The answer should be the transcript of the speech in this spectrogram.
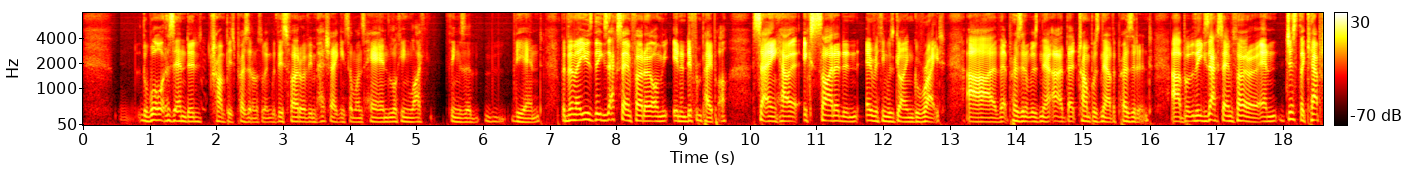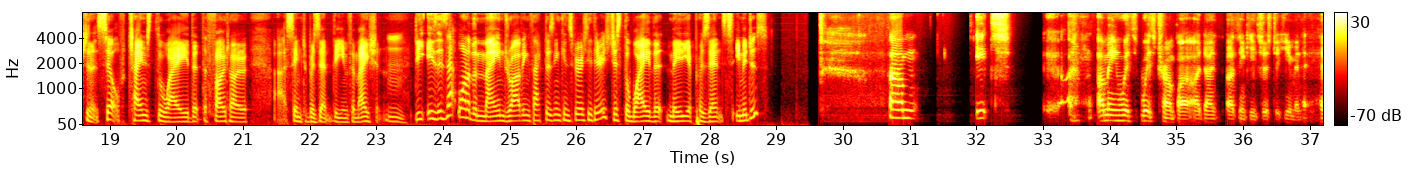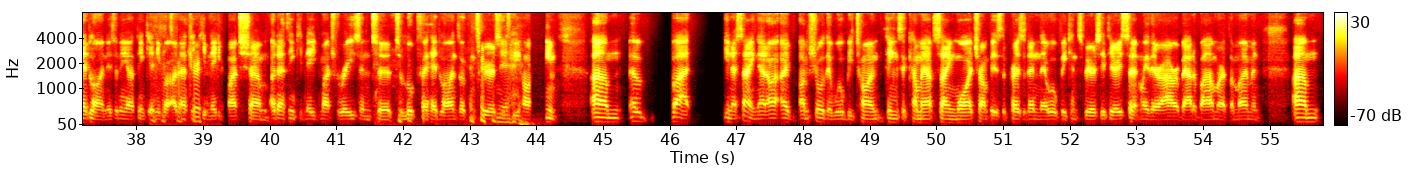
the world has ended. Trump is president or something with this photo of him shaking someone's hand, looking like things are the end. But then they used the exact same photo on the, in a different paper, saying how excited and everything was going great. Uh, that president was now uh, that Trump was now the president. Uh, but the exact same photo and just the caption itself changed the way that the photo uh, seemed to present the information. Do, is is that one of the main driving factors in conspiracy theories? Just the way that media presents images? Um, it's. uh, I mean, with with Trump, I, I don't. I think he's just a human he- headline, isn't he? I think anybody. I don't very think you need much. Um, I don't think you need much reason to to look for headlines or conspiracies Yeah. behind him. Um, uh, but you know, saying that, I, I'm sure there will be time things that come out saying why Trump is the president. There will be conspiracy theories. Certainly, there are about Obama at the moment. Um,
